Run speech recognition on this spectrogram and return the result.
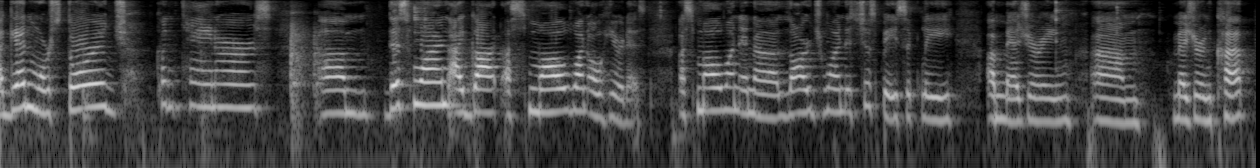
Again, more storage containers. Um, this one, I got a small one. Oh, here it is. A small one and a large one. It's just basically a measuring, um, measuring cup,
